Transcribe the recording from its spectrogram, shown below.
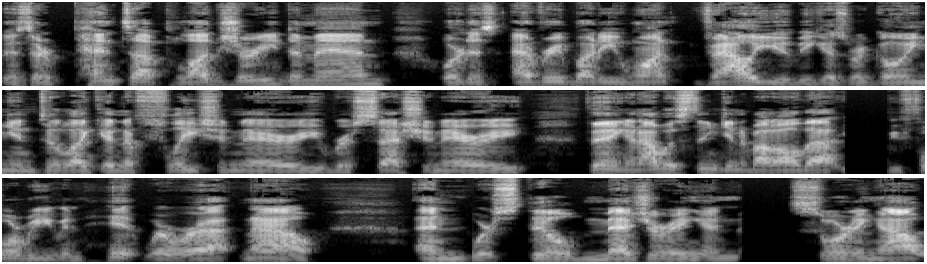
is there pent up luxury demand or does everybody want value because we're going into like an inflationary recessionary thing? And i was thinking about all that before we even hit where we're at now and we're still measuring and sorting out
